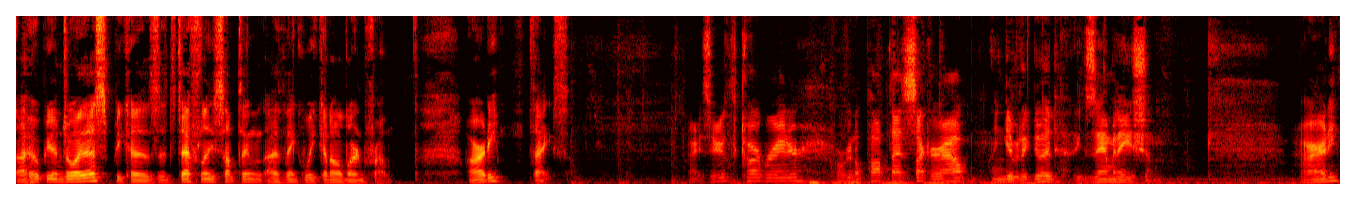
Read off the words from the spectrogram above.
I hope you enjoy this because it's definitely something I think we can all learn from. Alrighty. Thanks. All right, so here's the carburetor. We're gonna pop that sucker out and give it a good examination. Alrighty.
